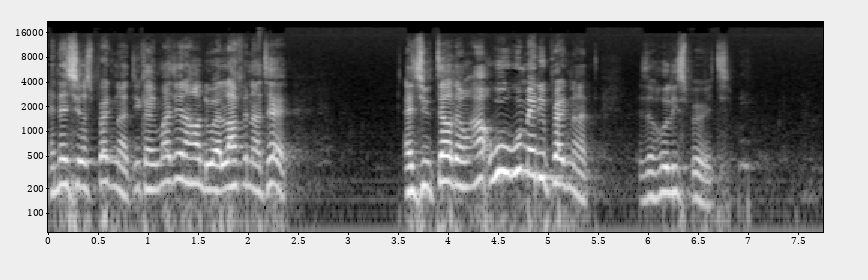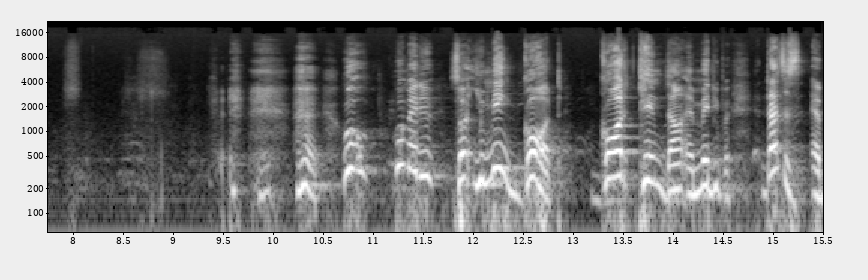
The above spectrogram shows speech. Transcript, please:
and then she was pregnant. You can imagine how they were laughing at her. And she tell them, who, who made you pregnant? It's the Holy Spirit. who, who made you? So you mean God God came down and made you. That is a,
